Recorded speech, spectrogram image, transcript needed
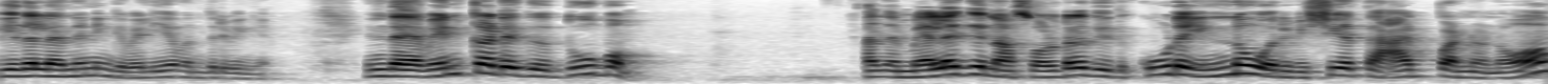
இதிலேருந்து நீங்கள் வெளியே வந்துடுவீங்க இந்த வெண்கடுகு தூபம் அந்த மிளகு நான் சொல்கிறது இது கூட இன்னும் ஒரு விஷயத்தை ஆட் பண்ணணும்.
